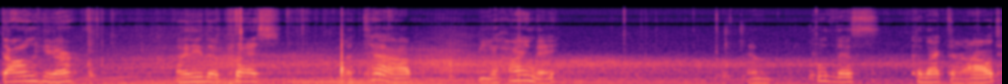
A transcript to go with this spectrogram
down here. I need to press a tab behind it and put this connector out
